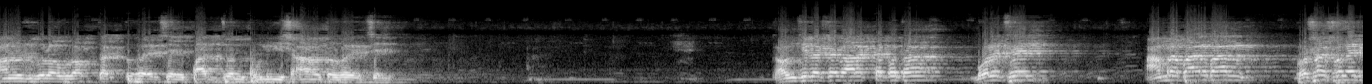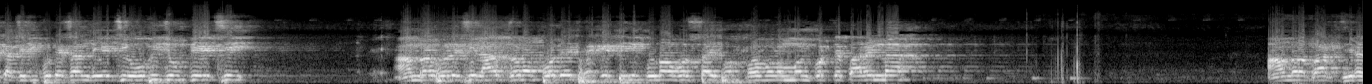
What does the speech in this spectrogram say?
মানুষগুলো রক্তাক্ত হয়েছে, পাঁচজন পুলিশ আহত হয়েছে। কাউন্সিলর সাহেব আর একটা কথা বলেছেন। আমরা বারবার প্রশাসনের কাছে রিপুটেশন দিয়েছি, অভিযোগ দিয়েছি। আমরা বলেছি, লাভজনক পদে থেকে তিনি কোনো অবস্থায় পক্ষ অবলম্বন করতে পারেন না। আমরা প্রার্থীরা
